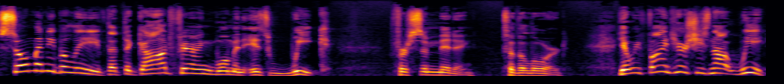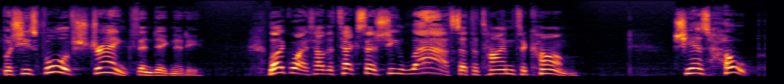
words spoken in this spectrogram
So many believe that the God fearing woman is weak for submitting to the Lord. Yet we find here she's not weak, but she's full of strength and dignity. Likewise, how the text says she laughs at the time to come. She has hope.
